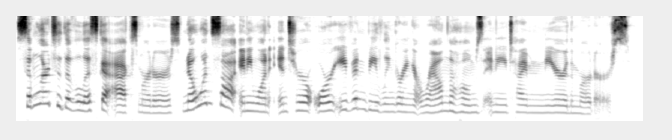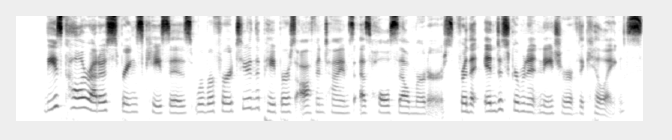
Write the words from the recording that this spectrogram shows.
Similar to the Villisca axe murders, no one saw anyone enter or even be lingering around the homes anytime near the murders. These Colorado Springs cases were referred to in the papers oftentimes as wholesale murders for the indiscriminate nature of the killings.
